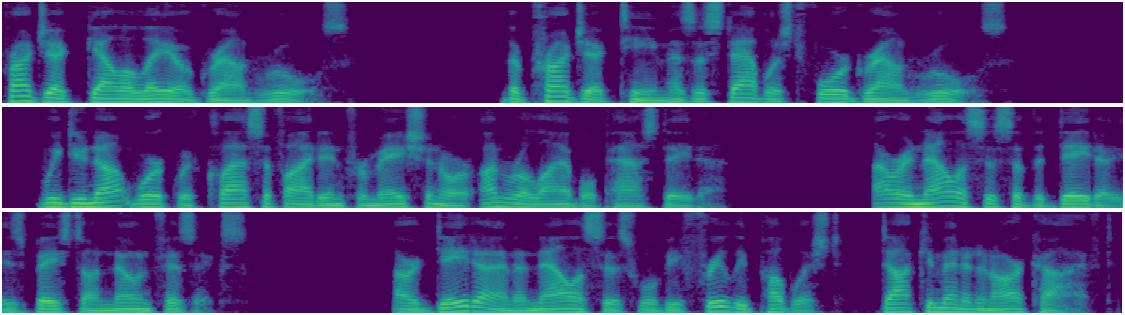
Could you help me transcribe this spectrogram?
Project Galileo Ground Rules. The project team has established four ground rules. We do not work with classified information or unreliable past data. Our analysis of the data is based on known physics. Our data and analysis will be freely published, documented, and archived.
